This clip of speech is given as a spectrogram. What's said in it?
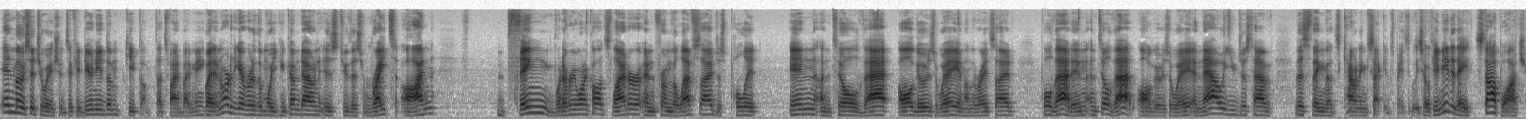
in most situations. If you do need them, keep them. That's fine by me. But in order to get rid of them, what you can come down is to this right on thing, whatever you want to call it, slider, and from the left side, just pull it in until that all goes away, and on the right side, pull that in until that all goes away, and now you just have this thing that's counting seconds, basically. So if you needed a stopwatch,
